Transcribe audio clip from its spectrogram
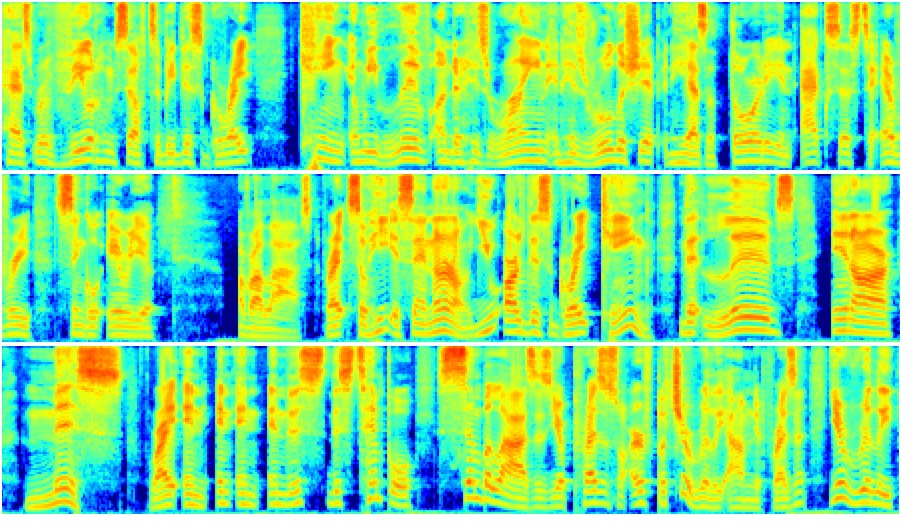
has revealed himself to be this great king, and we live under his reign and his rulership, and he has authority and access to every single area of our lives, right? So he is saying, no, no, no, you are this great king that lives in our midst right? And, and and and this this temple symbolizes your presence on earth but you're really omnipresent. You're really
